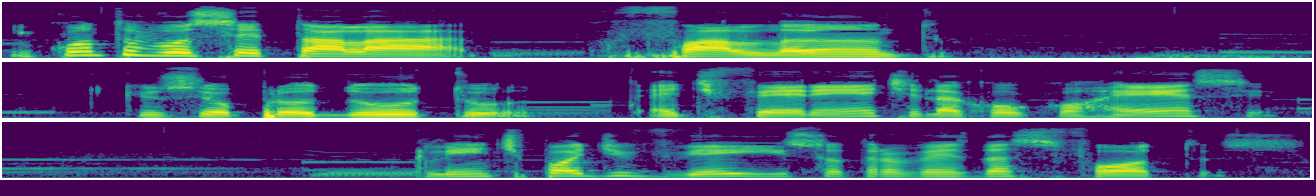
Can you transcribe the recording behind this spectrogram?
Enquanto você está lá falando que o seu produto é diferente da concorrência, o cliente pode ver isso através das fotos.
